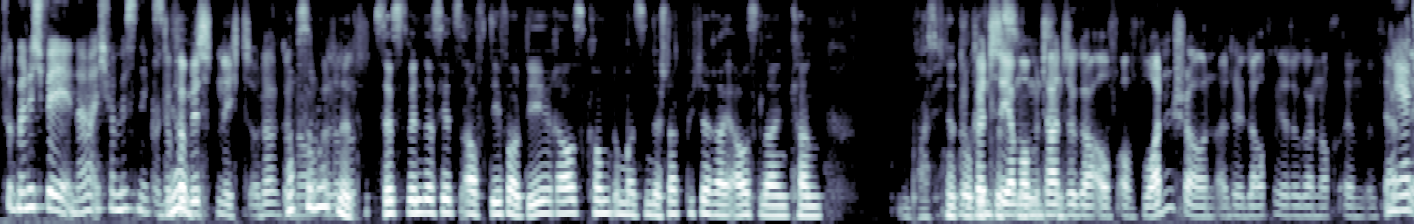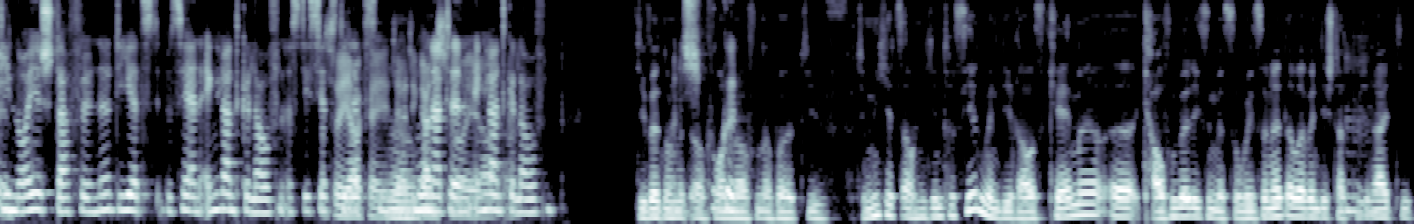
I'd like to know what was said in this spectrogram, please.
tut mir nicht weh, ne? Ich vermisse nichts. Du ja. vermisst nichts, oder? Genau. Absolut also nicht. Selbst wenn das jetzt auf DVD rauskommt und man es in der Stadtbücherei ausleihen kann, Weiß ich nicht, du könntest ja so momentan so sogar auf, auf One schauen. Also die laufen ja sogar noch ähm, im Fernsehen. Naja, die neue Staffel, ne, die jetzt bisher in England gelaufen ist. Die ist jetzt so, die ja, letzten okay. ja. die Monate neue, in England ja. Die wird noch Und nicht auf. One laufen, aber die würde mich jetzt auch nicht interessieren, wenn die rauskäme. Äh, kaufen würde ich sie mir sowieso nicht, aber wenn die Stadtbücherei mhm. die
